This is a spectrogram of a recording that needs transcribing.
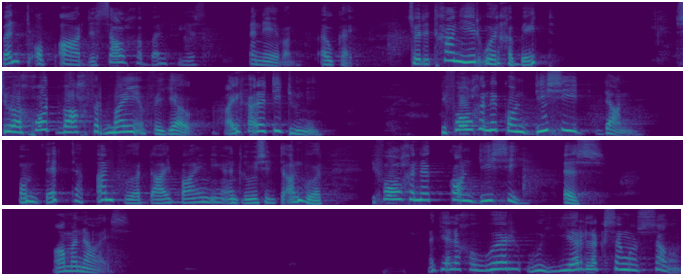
bind op aarde sal gebind wees in heaven. OK. So dit gaan hier oor gebed. So God wag vir my en vir jou. Hy gaan dit nie doen nie. Die volgende kondisie dan om dit te antwoord, daai binding and losing te antwoord, Die volgende kondisie is harmonize. Het julle gehoor hoe heerlik sing ons saam?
